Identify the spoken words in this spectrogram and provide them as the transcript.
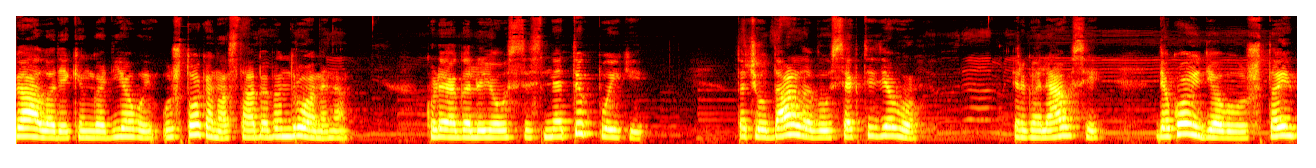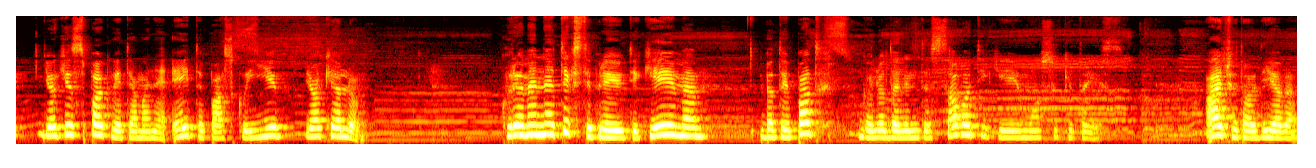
galo dėkinga Dievui už tokią nuostabią bendruomenę, kurioje galiu jaustis ne tik puikiai, tačiau dar labiau sekti Dievu. Ir galiausiai dėkoju Dievui už tai, jog Jis pakvietė mane eiti paskui jį jo keliu, kuriame ne tik stiprėjau tikėjime, bet taip pat galiu dalintis savo tikėjimu su kitais. Ačiū tau Dieve.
